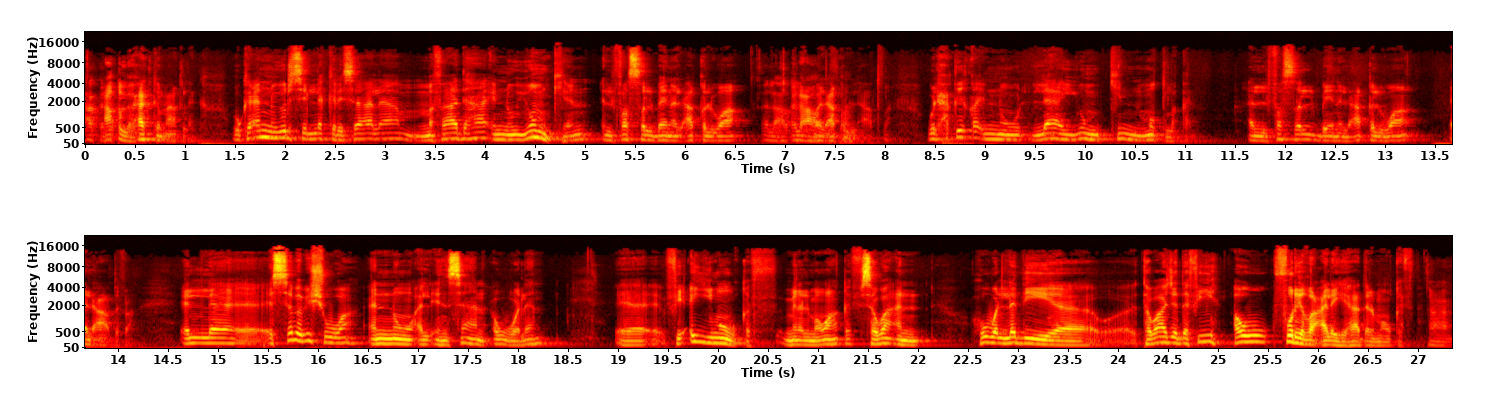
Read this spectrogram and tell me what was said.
عقلك. حكم عقلك. وكأنه يرسل لك رسالة مفادها إنه يمكن الفصل بين العقل و العاطفة. العاطفة. والعقل والعاطفة. والحقيقة إنه لا يمكن مطلقا الفصل بين العقل والعاطفه ال- السبب إيش هو؟ أنه الإنسان اولا آه، في أي موقف من المواقف سواء هو الذي آه، تواجد فيه أو فرض عليه هذا الموقف. نعم.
